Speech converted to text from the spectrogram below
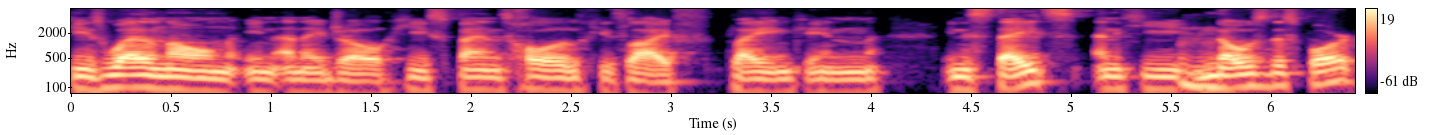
he's well known in NHL. He spends whole his life playing in in the states, and he Mhm. knows the sport.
